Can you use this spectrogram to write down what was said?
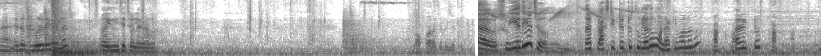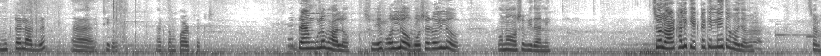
হ্যাঁ এটা ঘুরে গেলে ওই নিচে চলে গেল। শুইয়ে দিয়েছ? তার প্লাস্টিকটা একটু তুলে দেবো নাকি বলো তো? আর একটু। মুখটাই লাগবে। হ্যাঁ ঠিক আছে। একদম পারফেক্ট এই প্র্যামগুলো ভালো। শুয়ে পড়ল বসে রইল কোনো অসুবিধা নেই। চলো আর খালি কেকটা কিনলেই তো হয়ে যাবে। চলো।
